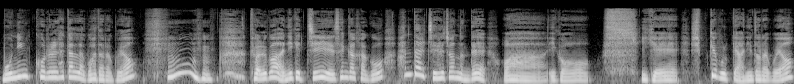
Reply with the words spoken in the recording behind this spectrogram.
모닝콜을 해달라고 하더라고요. 음, 별거 아니겠지 생각하고 한 달째 해줬는데, 와, 이거, 이게 쉽게 볼 게 아니더라고요.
